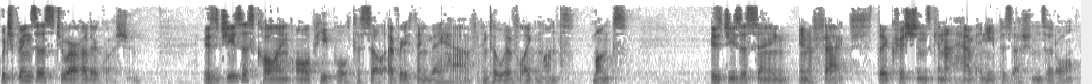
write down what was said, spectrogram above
Which brings us to our other question Is Jesus calling all people to sell everything they have and to live like monks? monks? Is Jesus saying, in effect, that Christians cannot have any possessions at all?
